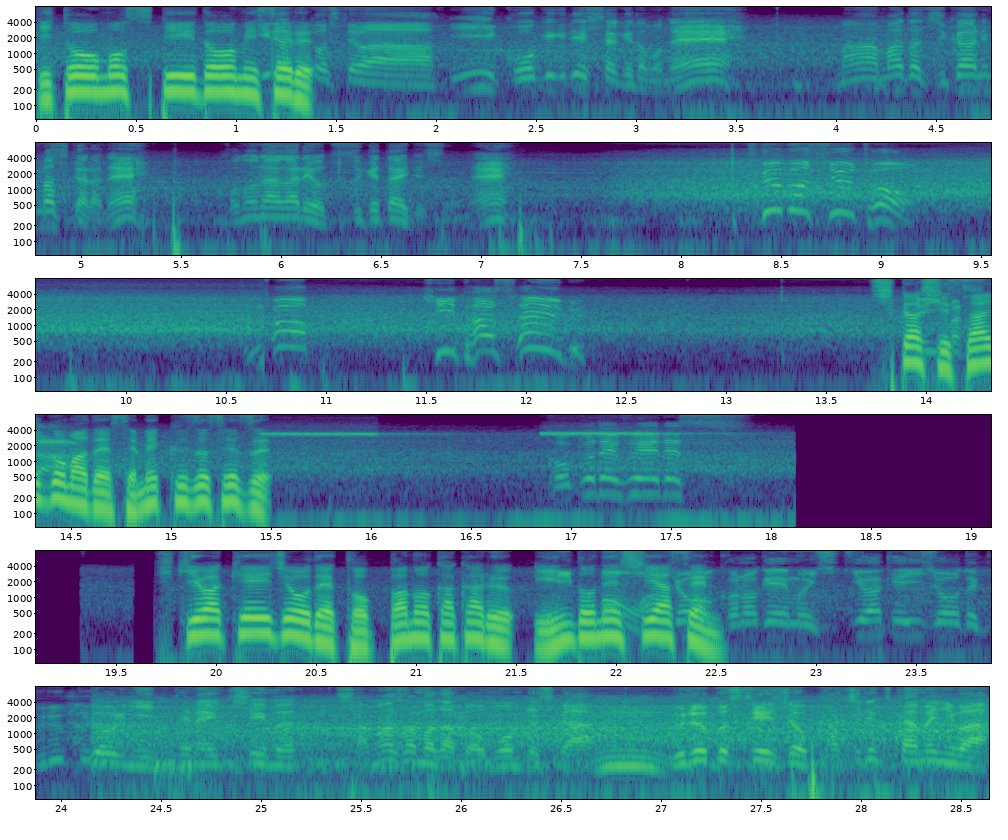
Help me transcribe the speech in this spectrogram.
伊藤もスピードを見せる。いい攻撃でしたけどもね。まあまだ時間ありますからね。この流れを続けたいですよね。久保シュートしかし最後まで攻め崩せず。引き分け以上で突破のかかるインドネシア戦。このゲーム引き分け以上でグループ通りにいってないチーム様々だと思うんですが、グループステージを勝ち抜くためには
